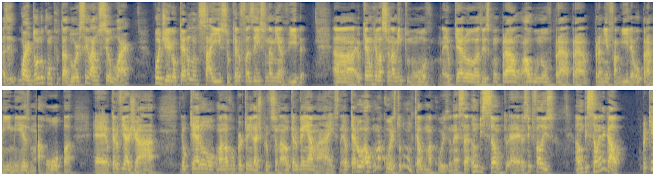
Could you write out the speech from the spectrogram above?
às vezes guardou no computador, sei lá, no celular. Pô, Diego, eu quero lançar isso, eu quero fazer isso na minha vida. Uh, eu quero um relacionamento novo, né? eu quero às vezes comprar um, algo novo para minha família ou para mim mesmo, uma roupa, é, eu quero viajar, eu quero uma nova oportunidade profissional, eu quero ganhar mais, né? Eu quero alguma coisa. Todo mundo quer alguma coisa, né? Essa ambição, é, eu sempre falo isso. A ambição é legal, porque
